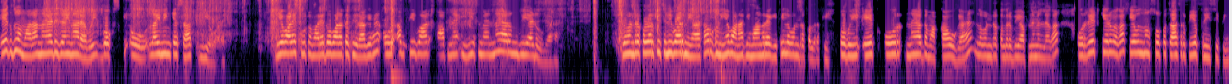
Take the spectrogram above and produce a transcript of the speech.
एक जो हमारा नया डिज़ाइन आ रहा है भाई बॉक्स के, ओ लाइनिंग के साथ ये वाले। ये वाले सूट हमारे दो बारह तक फिर आगे हैं और अब की बार आपने इसमें नया रंग भी ऐड हो गया है। लवेंडर कलर पिछली बार नहीं आया था और घनिया बाना की मांग रह थी लवेंडर कलर की। तो भाई एक और नया धमाका हो गया है, लवेंडर कलर भी आपने मिल जाएगा और रेट केयर होगा, केवल नौ सौ पचास रुपये फ्री शिपिंग।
